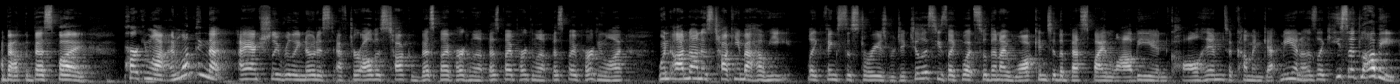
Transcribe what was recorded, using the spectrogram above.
about the Best Buy parking lot. And one thing that I actually really noticed after all this talk of Best Buy parking lot, Best Buy parking lot, Best Buy parking lot, when Adnan is talking about how he like thinks the story is ridiculous, he's like, "What?" So then I walk into the Best Buy lobby and call him to come and get me, and I was like, "He said lobby,"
